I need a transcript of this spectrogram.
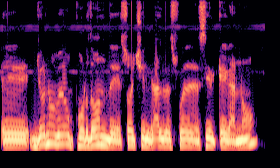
Eh, yo no veo por dónde Xochitl Gálvez puede decir que ganó.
